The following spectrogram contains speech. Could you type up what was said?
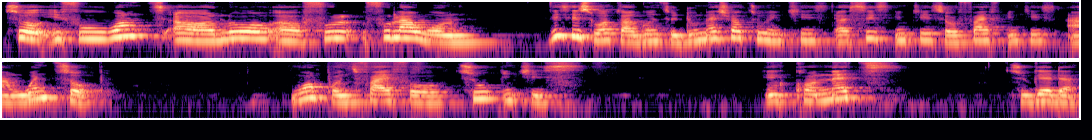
So if you want a uh, low uh, full fuller one this is what we're going to do. Measure two inches uh, six inches or five inches and went up 1.5 or 2 inches. And connect together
